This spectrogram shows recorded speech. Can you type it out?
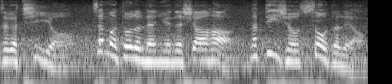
这个汽油这么多的能源的消耗，那地球受得了吗？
